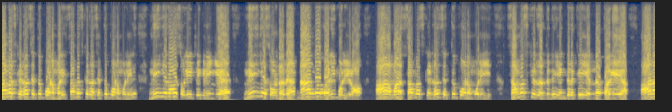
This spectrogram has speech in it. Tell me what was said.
சமஸ்கிருதம் செத்து போன மொழி சமஸ்கிருதம் செத்து போன மொழி நீங்க தான் சொல்லிட்டு இருக்கிறீங்க. நீங்க சொல்றத நாங்க வழிமொழிகிறோம் ஆமா சமஸ்கிருதம் செத்து போன மொழி. சமஸ்கிருதத்துக்கு எங்களுக்கு என்ன பகையா? ஆனா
